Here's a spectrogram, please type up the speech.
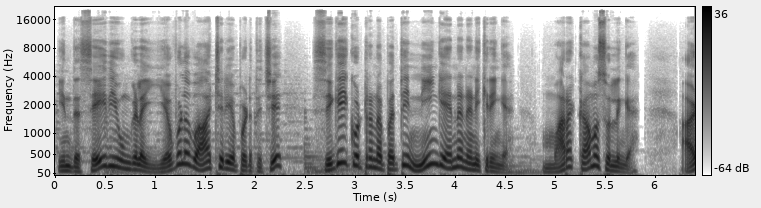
இந்த செய்தி உங்களை எவ்வளவு ஆச்சரியப்படுத்துச்சு? சிகை கொற்றனை பத்தி நீங்க என்ன நினைக்கிறீங்க? மறக்காம சொல்லுங்க. அடுத்த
